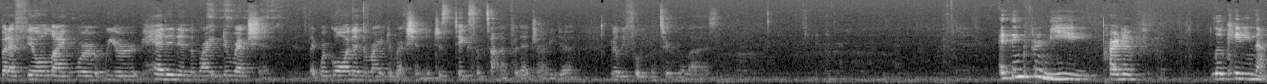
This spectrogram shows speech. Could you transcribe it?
but I feel like we're, we are headed in the right direction. Like we're going in the right direction. It just takes some time for that journey to really fully materialize. I think for me, part of locating that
